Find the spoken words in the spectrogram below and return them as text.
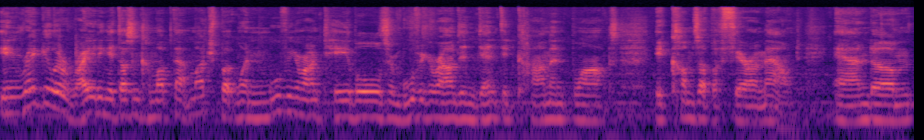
in regular writing, it doesn't come up that much, but when moving around tables or moving around indented comment blocks, it comes up a fair amount. And um,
